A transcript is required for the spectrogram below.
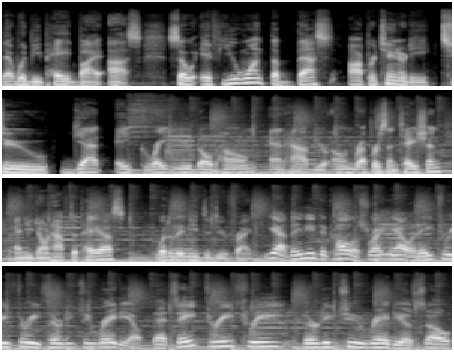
that would be paid by us. So if you want the best opportunity to get a great new build home and have your own representation and you don't have to pay us, what do they need to do, Frank? Yeah, they need to call us right now at 833 32 Radio. That's 833 32 Radio. So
